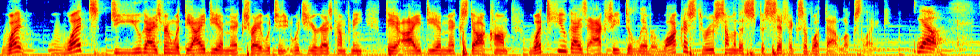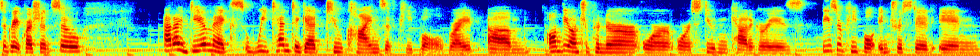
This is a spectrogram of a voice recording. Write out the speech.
what what do you guys bring with the IdeaMix right which is which is your guys company the ideamix.com what do you guys actually deliver? Walk us through some of the specifics of what that looks like. Yeah it's a great question. So at IdeaMix we tend to get two kinds of people, right? Um, on the entrepreneur or or student categories, these are people interested in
